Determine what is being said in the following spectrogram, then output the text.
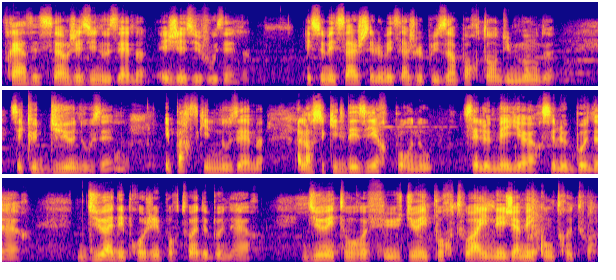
Frères et sœurs, Jésus nous aime et Jésus vous aime. Et ce message, c'est le message le plus important du monde. C'est que Dieu nous aime. Et parce qu'il nous aime, alors ce qu'il désire pour nous, c'est le meilleur, c'est le bonheur. Dieu a des projets pour toi de bonheur. Dieu est ton refuge, Dieu est pour toi, il n'est jamais contre toi.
